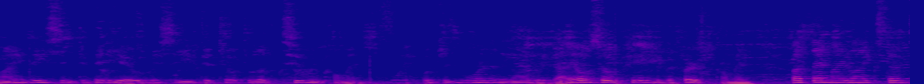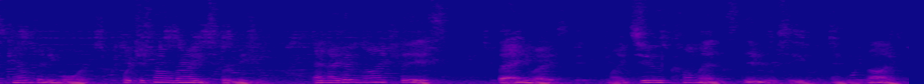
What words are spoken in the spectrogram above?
My recent video received a total of 2 comments, which is more than the average. I also pinned the first comment, but then my likes don't count anymore, which is not right for me, and I don't like this. But anyways, my 2 comments didn't receive any likes,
